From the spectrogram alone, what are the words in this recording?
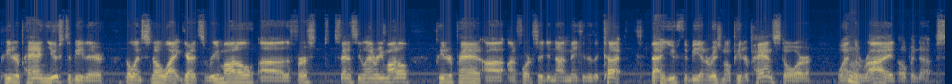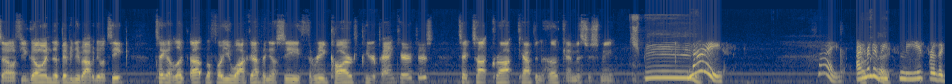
Peter Pan used to be there, but when Snow White got its remodel, uh, the first Fantasyland remodel, Peter Pan uh, unfortunately did not make it to the cut. That used to be an original Peter Pan store when Hmm. the ride opened up. So if you go into Bibbidi Bobbidi Boutique, take a look up before you walk up, and you'll see three carved Peter Pan characters: Tick-Tock Croc, Captain Hook, and Mr. Smee. Smee. Nice. Nice. I'm going to be Smee for the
